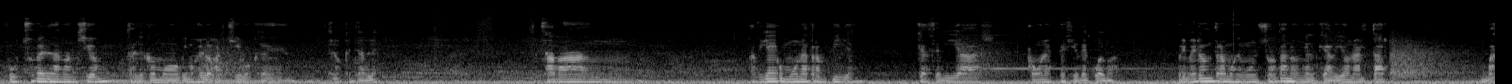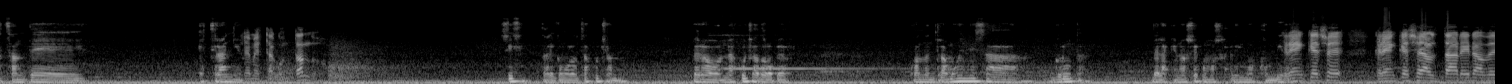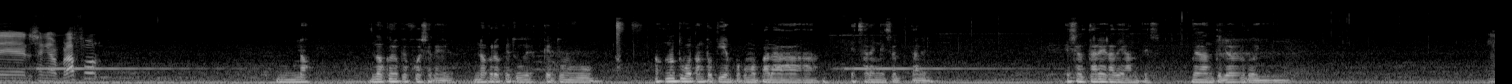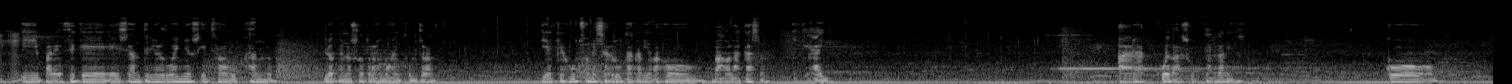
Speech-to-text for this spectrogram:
Justo en la mansión, tal y como vimos en los archivos que, de los que te hablé, estaban. Había como una trampilla que accedías a una especie de cueva. Primero entramos en un sótano en el que había un altar bastante extraño. ¿Qué me está contando? Sí, sí, tal y como lo está escuchando. Pero no ha escuchado lo peor. Cuando entramos en esa gruta, de la que no sé cómo salimos con vida. ¿Creen que ese, ¿creen que ese altar era del señor Bradford? No, no creo que fuese de él. No creo que tú, que tú no, no tuvo tanto tiempo como para estar en ese altar. Ese altar era de antes, del anterior dueño. Y parece que ese anterior dueño sí estaba buscando lo que nosotros hemos encontrado. Y es que justo en esa gruta que había bajo, bajo la casa, y que hay ahora cuevas subterráneas, con...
